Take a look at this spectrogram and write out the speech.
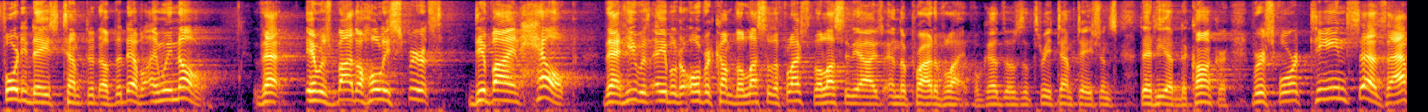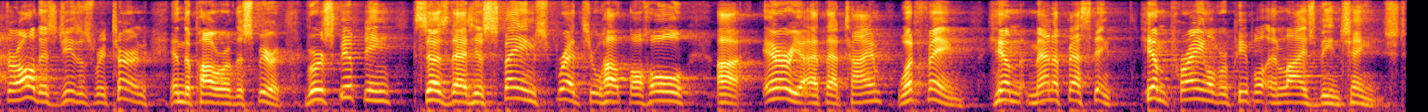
40 days tempted of the devil. And we know that it was by the Holy Spirit's divine help that he was able to overcome the lust of the flesh, the lust of the eyes, and the pride of life. Okay, those are the three temptations that he had to conquer. Verse 14 says, After all this, Jesus returned in the power of the Spirit. Verse 15 says that his fame spread throughout the whole uh, area at that time. What fame? Him manifesting, him praying over people and lives being changed.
